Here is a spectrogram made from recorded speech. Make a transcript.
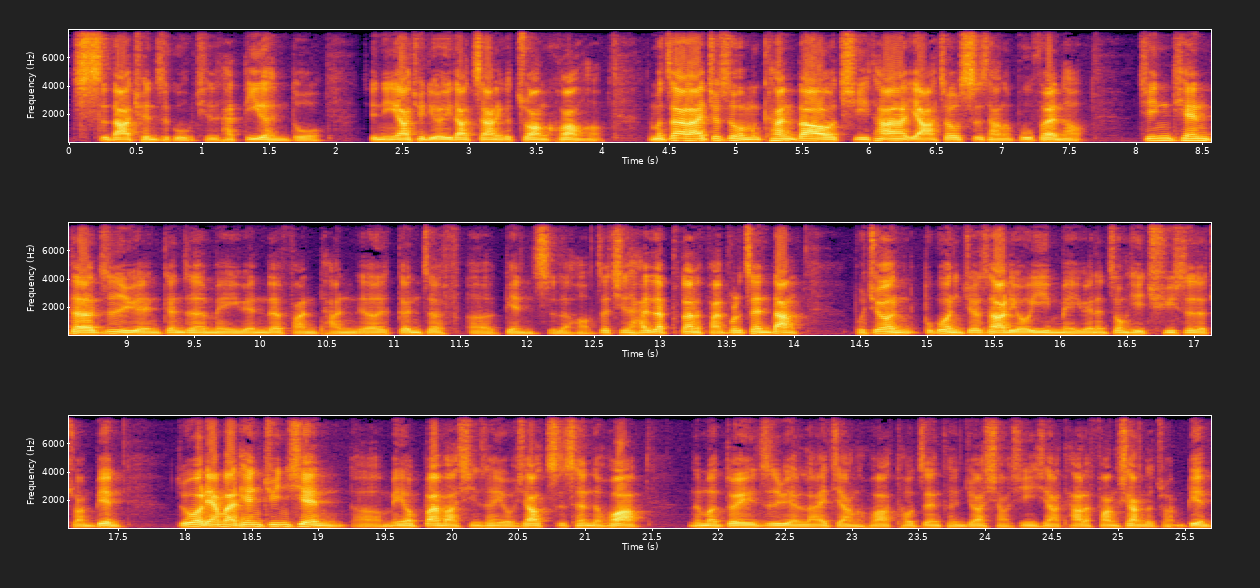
四大权值股，其实它低了很多，所以你要去留意到这样的一个状况哈。那么再来就是我们看到其他亚洲市场的部分哈，今天的日元跟着美元的反弹而跟着呃贬值了哈，这其实还是在不断的反复的震荡，不就不过你就是要留意美元的中期趋势的转变，如果两百天均线呃没有办法形成有效支撑的话，那么对日元来讲的话，投资人可能就要小心一下它的方向的转变。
